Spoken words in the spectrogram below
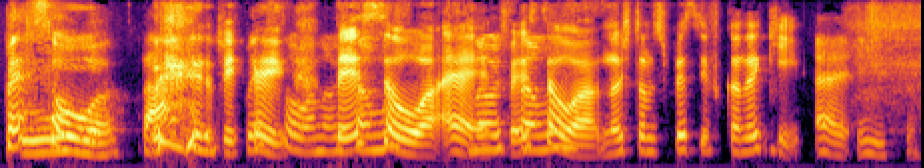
pessoa, tá? pessoa, não pessoa, estamos, é, não pessoa. Estamos... Nós estamos especificando aqui. É, isso.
